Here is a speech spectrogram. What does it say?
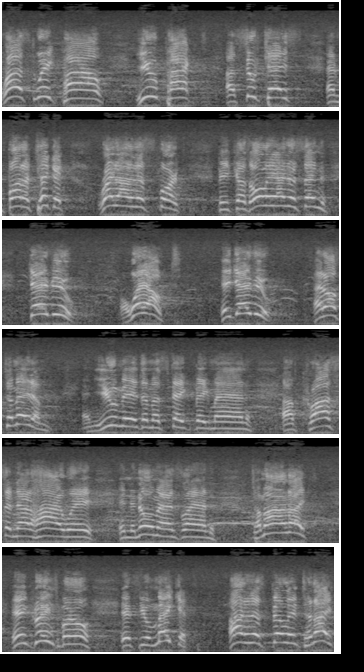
last week, pal, you packed a suitcase and bought a ticket right out of this sport because Ole Anderson gave you a way out. He gave you an ultimatum. And you made the mistake, big man, of crossing that highway into no man's land tomorrow night in Greensboro. If you make it out of this building tonight,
